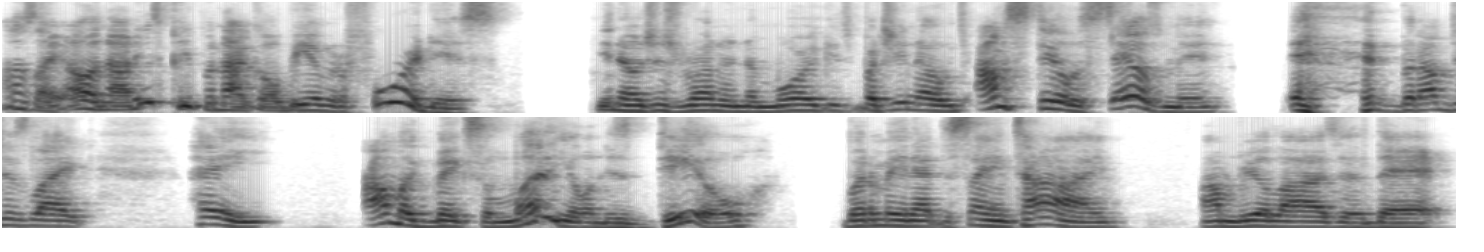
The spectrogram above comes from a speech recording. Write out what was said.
I was like, oh no, these people not gonna be able to afford this, you know, just running the mortgage. But you know, I'm still a salesman, but I'm just like, hey, I'm gonna make some money on this deal. But I mean, at the same time, I'm realizing that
